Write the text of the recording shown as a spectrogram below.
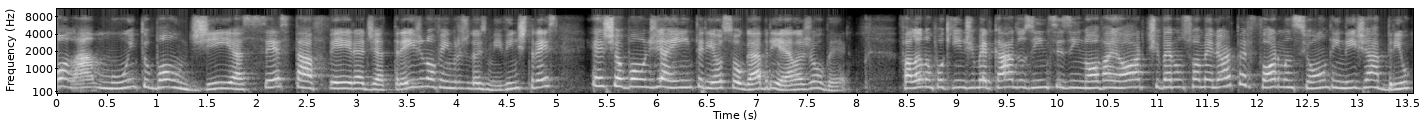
Olá, muito bom dia. Sexta-feira, dia 3 de novembro de 2023. Este é o Bom Dia Inter e eu sou Gabriela Joubert. Falando um pouquinho de mercados, índices em Nova York tiveram sua melhor performance ontem desde abril,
